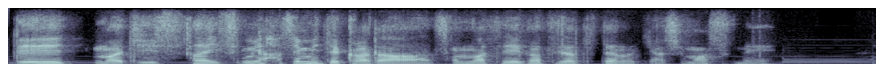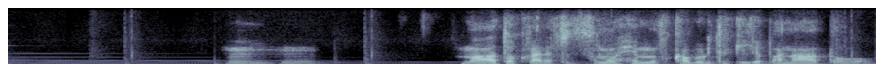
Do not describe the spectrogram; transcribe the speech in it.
で、まあ実際住み始めてからそんな生活やってたような気がしますね。うんうん。まあ後からちょっとその辺も深掘りできればなと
